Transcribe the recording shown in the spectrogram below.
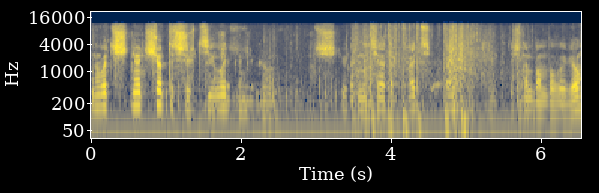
Ну вот, ну чё ты шифти... Вот... На театр... А а, точно бомбу выбил.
